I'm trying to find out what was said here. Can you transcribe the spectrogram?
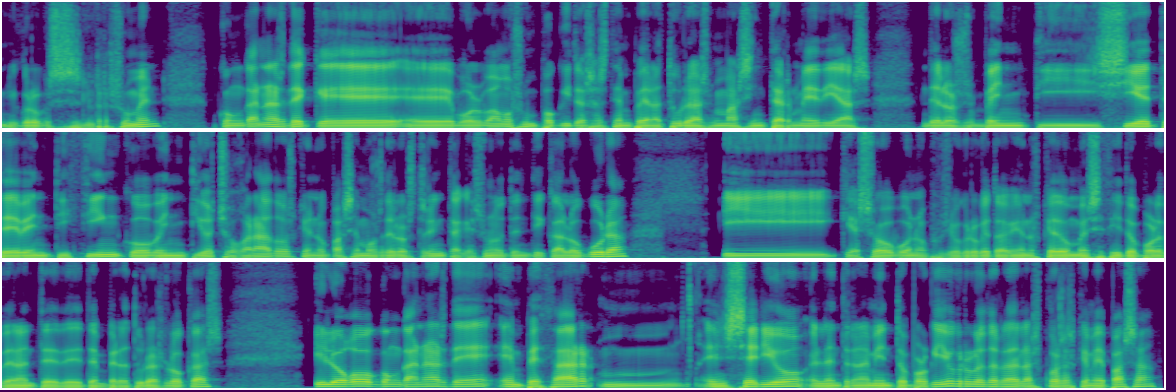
yo creo que ese es el resumen, con ganas de que eh, volvamos un poquito a esas temperaturas más intermedias de los 27, 25, 28 grados, que no pasemos de los 30, que es una auténtica locura y que eso, bueno, pues yo creo que todavía nos queda un mesecito por delante de temperaturas locas. Y luego con ganas de empezar mm, en serio el entrenamiento. Porque yo creo que otra de las cosas que me pasa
